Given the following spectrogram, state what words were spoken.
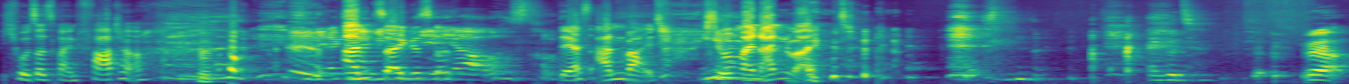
ich hole sonst meinen Vater. Anzeige ist Ausdruck. Der ist Anwalt. Ich hole meinen Anwalt. Ja gut. Ja.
